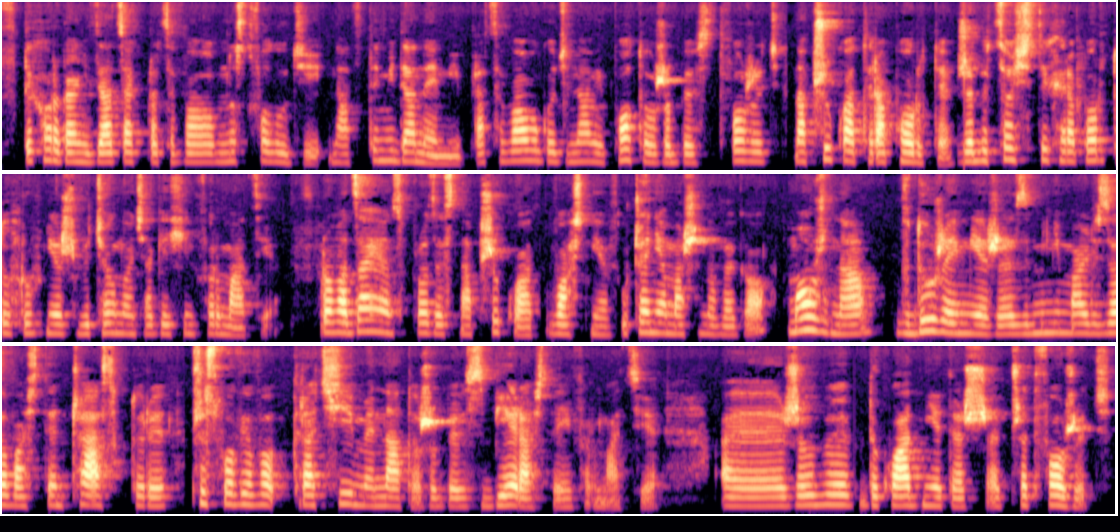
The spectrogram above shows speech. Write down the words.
w tych organizacjach pracowało mnóstwo ludzi nad tymi danymi, pracowało godzinami po to, żeby stworzyć na przykład raporty, żeby coś z tych raportów również wyciągnąć jakieś informacje wprowadzając proces na przykład właśnie uczenia maszynowego, można w dużej mierze zminimalizować ten czas, który przysłowiowo tracimy na to, żeby zbierać te informacje, e, żeby dokładnie też przetworzyć,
